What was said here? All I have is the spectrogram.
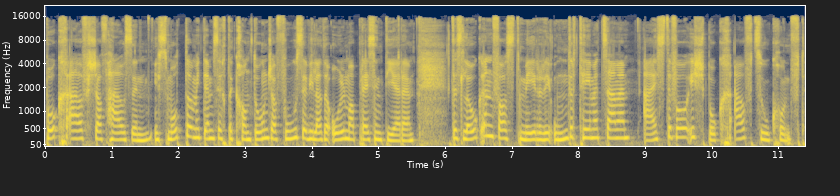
Bock auf Schaffhausen ist das Motto, mit dem sich der Kanton Schaffhausen will an der Olma präsentieren. Der Slogan fasst mehrere Unterthemen zusammen. Eines davon ist Bock auf Zukunft.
